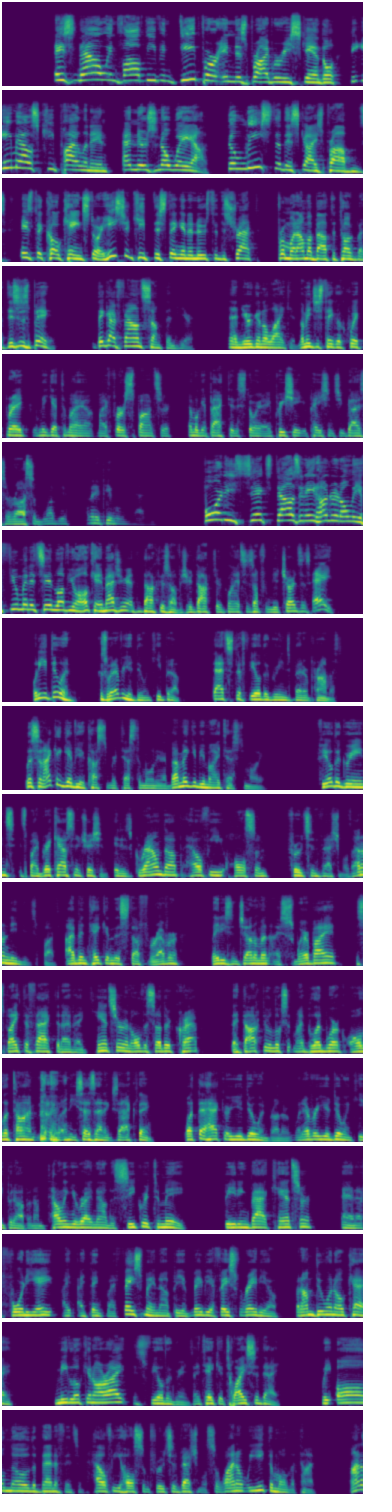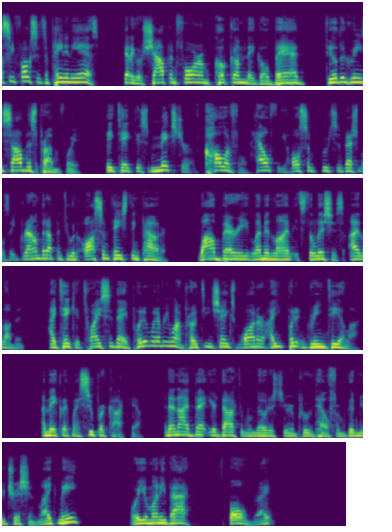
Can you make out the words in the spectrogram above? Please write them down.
is now involved even deeper in this bribery scandal. The emails keep piling in, and there's no way out. The least of this guy's problems is the cocaine story. He should keep this thing in the news to distract from what I'm about to talk about. This is big. I think I found something here, and you're going to like it. Let me just take a quick break. Let me get to my uh, my first sponsor and we'll get back to the story. I appreciate your patience. You guys are awesome. Love you. How many people we got? 46,800, only a few minutes in. Love you all. Okay, imagine you're at the doctor's office. Your doctor glances up from your chart and says, Hey, what are you doing? Because whatever you're doing, keep it up. That's the Field of Greens better promise. Listen, I could give you a customer testimony, but I'm going to give you my testimonial. Field of Greens, it's by Brickhouse Nutrition. It is ground up, healthy, wholesome fruits and vegetables. I don't need these spots. I've been taking this stuff forever. Ladies and gentlemen, I swear by it, despite the fact that I've had cancer and all this other crap. That doctor looks at my blood work all the time and he says that exact thing. What the heck are you doing, brother? Whatever you're doing, keep it up. And I'm telling you right now, the secret to me beating back cancer, and at 48, I, I think my face may not be, maybe a face for radio, but I'm doing okay. Me looking all right is Field of Greens. I take it twice a day. We all know the benefits of healthy, wholesome fruits and vegetables. So why don't we eat them all the time? Honestly, folks, it's a pain in the ass. Got to go shopping for them, cook them, they go bad. Field of Greens solve this problem for you. They take this mixture of colorful, healthy, wholesome fruits and vegetables. They ground it up into an awesome tasting powder. Wild berry, lemon, lime. It's delicious. I love it. I take it twice a day. Put it whatever you want protein shakes, water. I put it in green tea a lot. I make like my super cocktail. And then I bet your doctor will notice your improved health from good nutrition. Like me, or your money back. It's bold, right?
